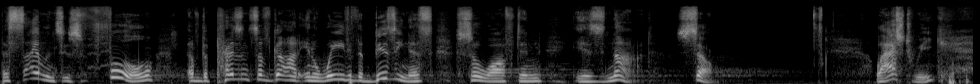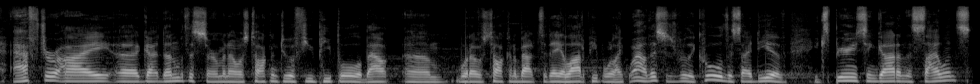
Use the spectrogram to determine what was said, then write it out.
The silence is full of the presence of God in a way that the busyness so often is not. So, Last week, after I uh, got done with the sermon, I was talking to a few people about um, what I was talking about today. A lot of people were like, wow, this is really cool, this idea of experiencing God in the silence.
